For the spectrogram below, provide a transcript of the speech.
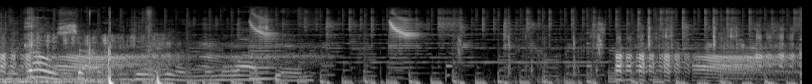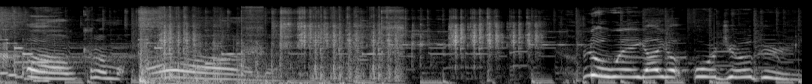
That was sad. Didn't in the last game. oh, come on! No way, I got four jokers!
